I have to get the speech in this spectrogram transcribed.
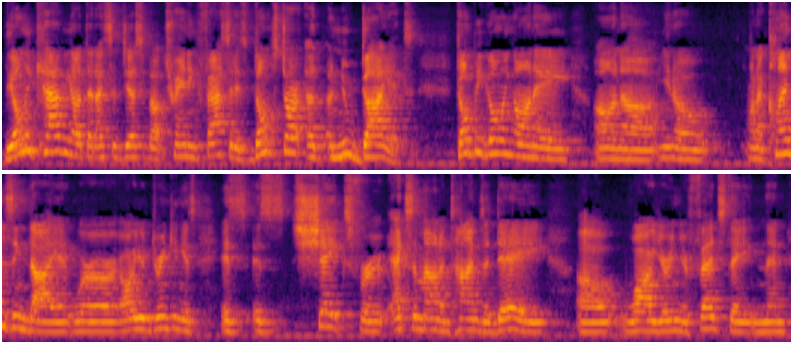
The only caveat that I suggest about training fasted is don't start a, a new diet. Don't be going on a on a you know on a cleansing diet where all you're drinking is is is shakes for X amount of times a day uh, while you're in your fed state and then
